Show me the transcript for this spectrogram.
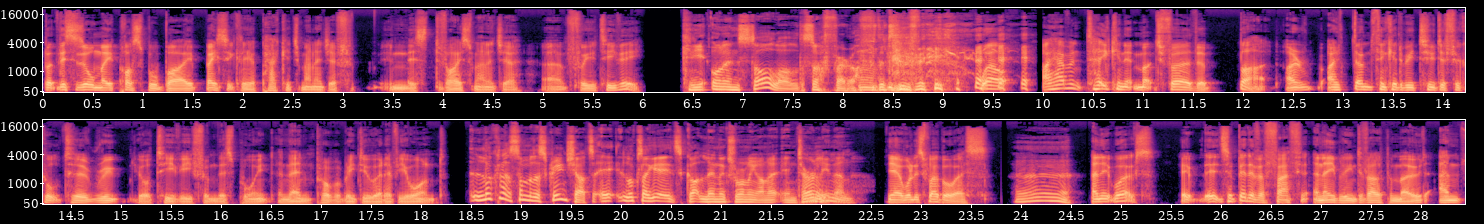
But this is all made possible by basically a package manager in this device manager uh, for your TV. Can you uninstall all the software off the TV? well, I haven't taken it much further, but I, I don't think it'd be too difficult to root your TV from this point and then probably do whatever you want. Looking at some of the screenshots, it looks like it's got Linux running on it internally mm. then. Yeah, well, it's WebOS. Ah. And it works. It, it's a bit of a faff enabling developer mode. And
